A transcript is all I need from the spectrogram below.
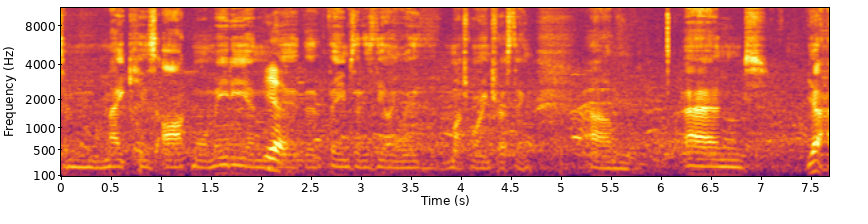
to make his arc more meaty and Yeah. the, the themes that he's dealing with much more interesting. Um, and yeah,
